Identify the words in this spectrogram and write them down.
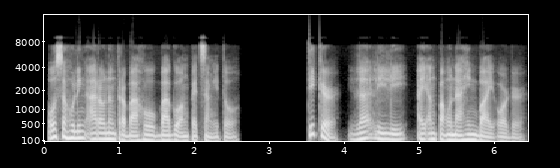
o sa huling araw ng trabaho bago ang petsang ito. Ticker, La Lili, ay ang pangunahing buy order.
